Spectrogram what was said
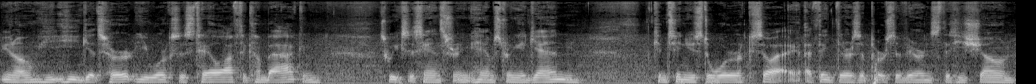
you know, he, he gets hurt. He works his tail off to come back and tweaks his hamstring hamstring again. And continues to work. So I, I think there's a perseverance that he's shown,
